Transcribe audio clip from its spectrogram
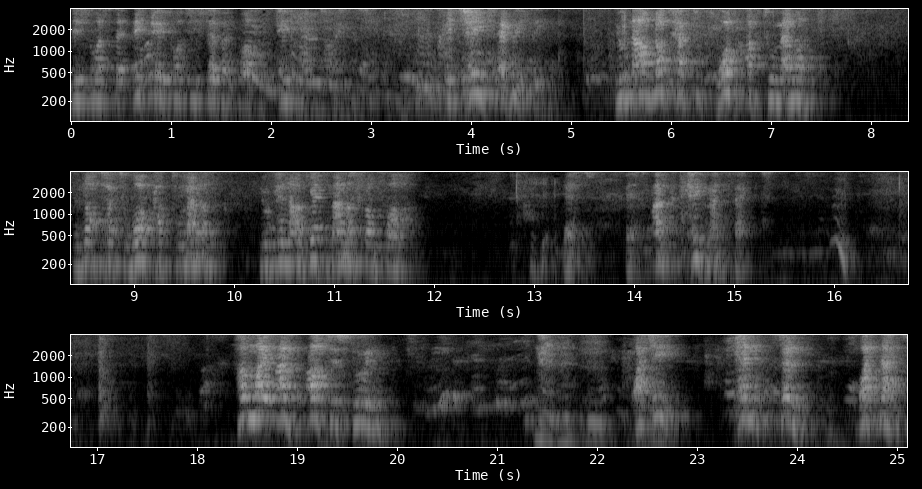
This was the AK-47 of caveman times. It changed everything. You now not have to walk up to mammoth. You not have to walk up to mammoth. You can now get mammoth from far. Yes, yes, Ugg caveman fact. How my Ugg artist doing? What's he? Pencil. What that?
